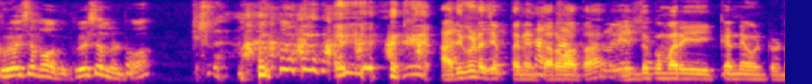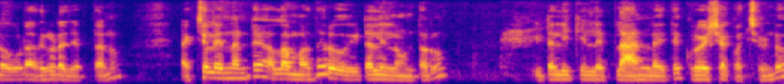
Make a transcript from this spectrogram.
క్రొయేషియా బాగుంది. క్రొయేషియాలో ఉంటావా? అది కూడా చెప్తాను నేను తర్వాత. ఎందుకు మరి ఇక్కడనే ఉంటుండో కూడా అది కూడా చెప్తాను. యాక్చువల్ ఏంటంటే అలా మదర్ ఇటలీలో ఉంటారు. ఇటలీకి వెళ్ళే ప్లాన్లో అయితే క్రొయేషియాకి వచ్చిండు.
